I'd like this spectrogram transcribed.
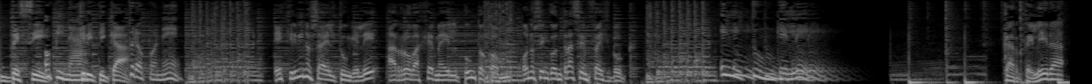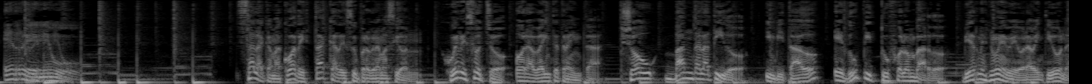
Decí, Opina, critica, propone. Escribinos a eltunguelé.com o nos encontrás en Facebook. El Tunguelé. Cartelera RNU. Sala Camacua destaca de su programación. Jueves 8, hora 20.30. Show Banda Latido. Invitado, Edu Pitufo Lombardo. Viernes 9, hora 21.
